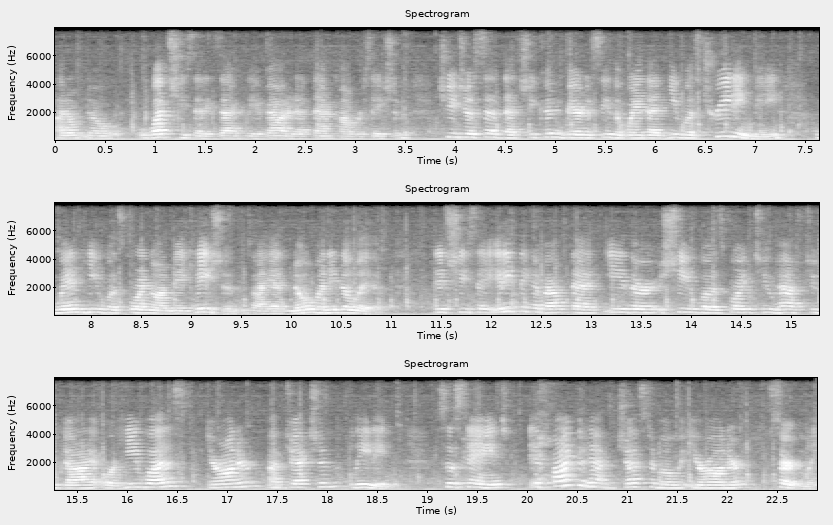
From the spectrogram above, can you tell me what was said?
I don't know what she said exactly about it at that conversation. She just said that she couldn't bear to see the way that he was treating me when he was going on vacations. I had no money to live. Did she say anything about that either she was going to have to die or he was? Your Honor, objection, leading. Sustained. If I could have just a moment, Your Honor, certainly.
